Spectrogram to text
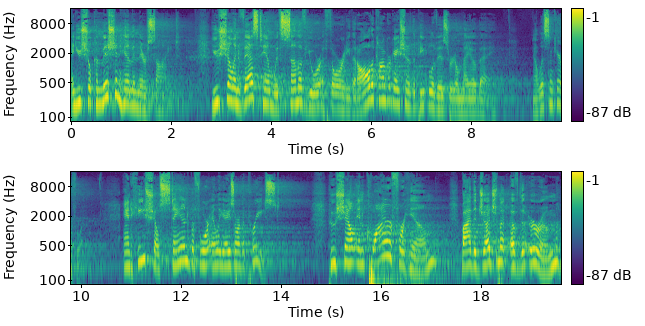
and you shall commission him in their sight. You shall invest him with some of your authority, that all the congregation of the people of Israel may obey. Now listen carefully. And he shall stand before Eleazar the priest, who shall inquire for him by the judgment of the Urim.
